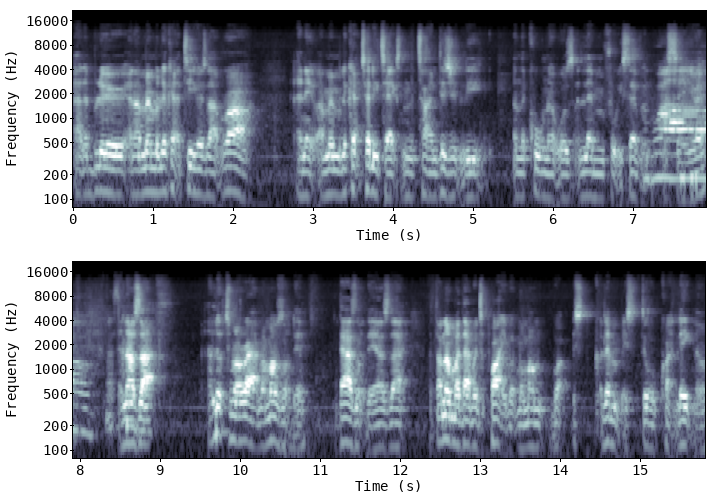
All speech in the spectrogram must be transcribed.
at the blue, and I remember looking at TV. It was like rah, and it, I remember looking at teletext, and the time digitally, and the corner was 11:47. Wow. And I was like, I looked to my right, my mum's not there, dad's not there. I was like, I don't know my dad went to party, but my mum, what? It's 11, It's still quite late now.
